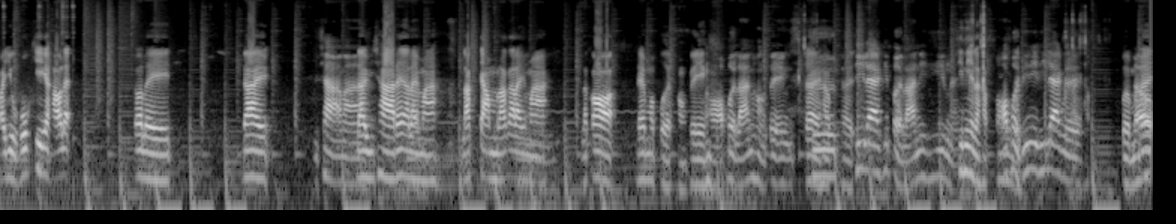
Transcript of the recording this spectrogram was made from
ไปอยู่คุกคีกับเขาแหละ ก็เลย ได้วิชามา ได้วิชาได้อะไรครับมา รักจำรักอะไรมา แล้วก็ได้มาเปิดของตัวเองอ๋อเปิดร้านเป็นของตัวเองใช่ครับอใช่ ที่แรกที่เปิดร้านนี่ที่ไหนที่นี่แหละครับอ๋อเปิดที่นี่ที่แรกเลย เปิดมาได้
